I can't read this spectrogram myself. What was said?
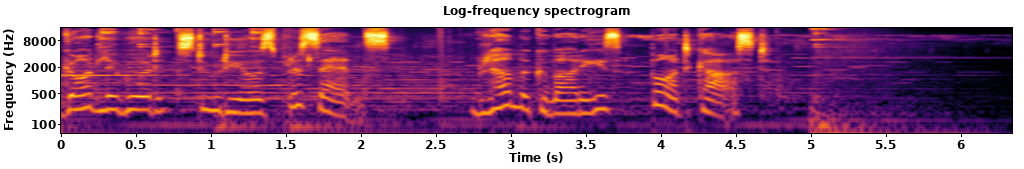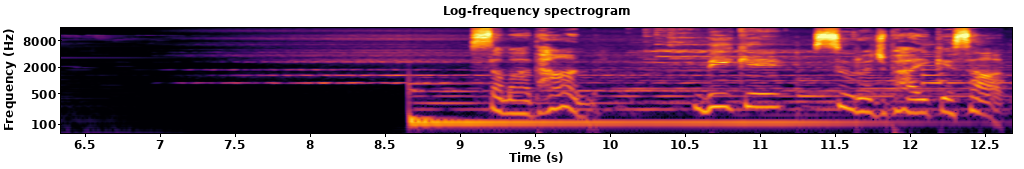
Godlywood Studios presents Brahmakumari's podcast. समाधान BK Suraj भाई के साथ।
